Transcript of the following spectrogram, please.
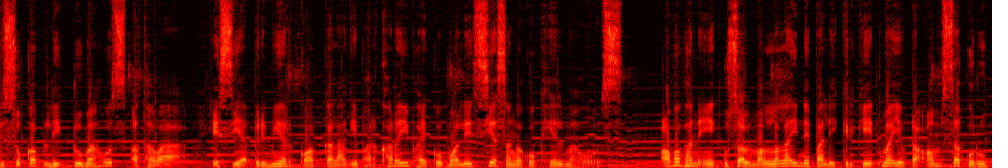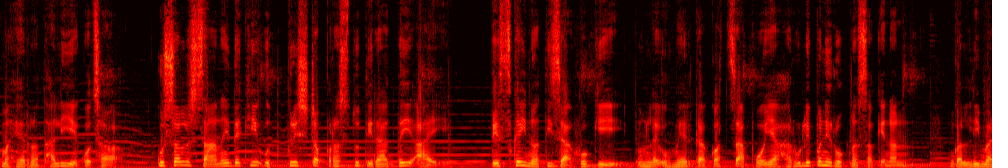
विश्वकप लिग टूमा होस् अथवा एसिया प्रिमियर कपका लागि भर्खरै भएको मलेसियासँगको खेलमा होस्। अब भने कुशल मल्ललाई नेपाली क्रिकेटमा एउटा अंशको रूपमा हेर्न थालिएको छ। कुशल सानैदेखि उत्कृष्ट प्रस्तुति राख्दै आए। त्यसकै नतिजा हो कि उनलाई उमेरका कच्चा पोयाहरूले पनि रोक्न सकेनन्। गल्लीमा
